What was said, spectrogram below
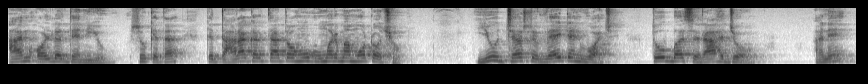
I am older than you શું કહેતા? કે તારા કરતાં તો હું ઉંમરમાં મોટો છું. You just wait and watch તું બસ રાહ જો. અને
